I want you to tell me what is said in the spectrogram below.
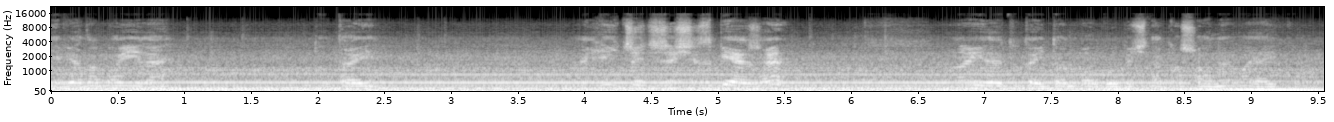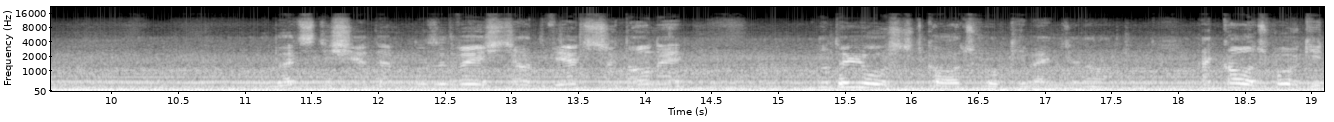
nie wiadomo ile tutaj liczyć, że się zbierze. No ile tutaj ton mogło być nakoszone? Ojejku. Obecnie 7, no ze 22, 3 tony. No to już koło czwórki będzie, no. Tak koło czwórki,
